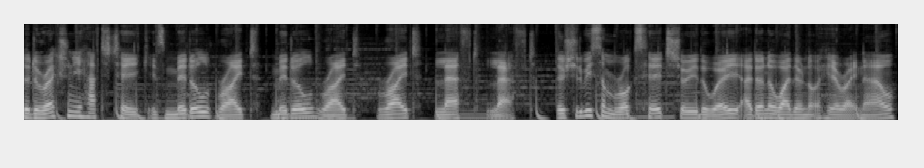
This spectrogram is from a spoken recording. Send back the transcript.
The direction you have to take is middle, right, middle, right, right, left, left. There should be some rocks here to show you the way. I don't know why they're not here right now.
